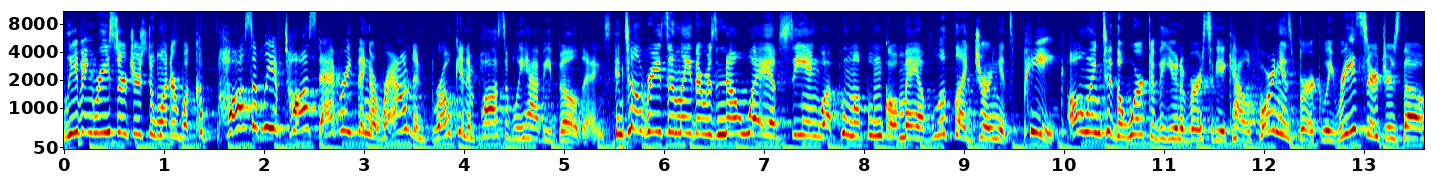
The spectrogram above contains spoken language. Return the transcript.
leaving researchers to wonder what could possibly have tossed everything around and broken impossibly heavy buildings. Until recently, there was no way of seeing what Pumapunku may have looked like during its peak. Owing to the work of the University of California's Berkeley researchers though,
